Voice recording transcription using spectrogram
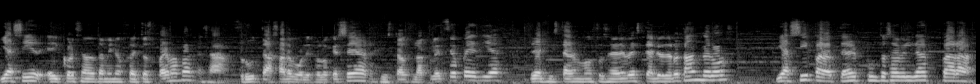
y así ir coleccionando también objetos para el mapa, o sea, frutas, árboles o lo que sea, registrados en la coleccionpedia, registrar monstruos en el bestiario derrotándolos y así para obtener puntos de habilidad para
